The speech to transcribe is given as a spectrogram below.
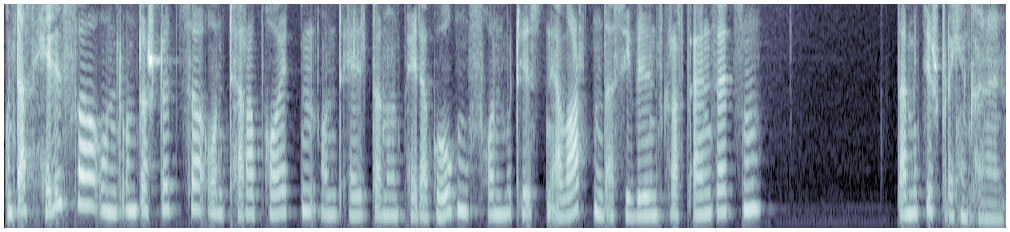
und dass Helfer und Unterstützer und Therapeuten und Eltern und Pädagogen von Mutisten erwarten, dass sie Willenskraft einsetzen, damit sie sprechen können.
